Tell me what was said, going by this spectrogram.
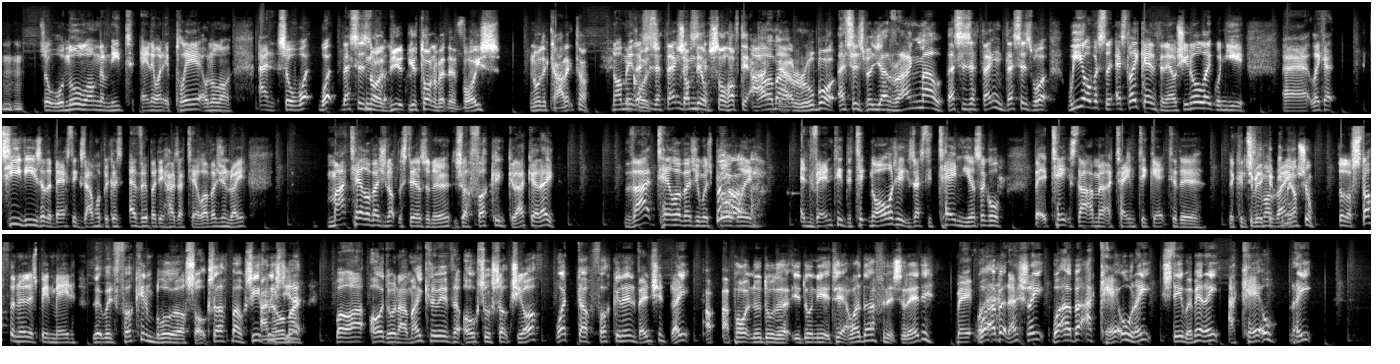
Mhm. So we'll no longer need anyone to play it. Or no longer, and so what? What this is? No, you're talking about the voice, no the character. no, I mean this is the thing. Somebody is- will still have to act man. like a robot. This is where you're wrong, Mal. This is the thing. This is what we obviously. It's like anything else, you know. Like when you, uh, like a, TVs are the best example because everybody has a television, right? My television up the stairs now is a fucking cracker, right? That television was probably invented. The technology existed ten years ago, but it takes that amount of time to get to the the To make consumer, it right? commercial. So there's stuff that now that's been made that would fucking blow our socks off, Mal. See if I we know, see man. it. Well, hold on, a microwave that also sucks you off. What the fucking invention, right? A, a pot noodle that you don't need to take a lid off and it's ready. Mate, what about this, right? What about a kettle, right? Stay with me, right? A kettle, right?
